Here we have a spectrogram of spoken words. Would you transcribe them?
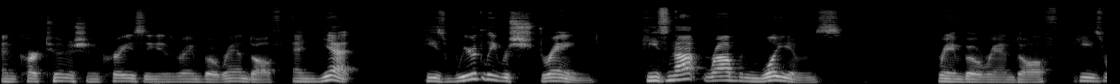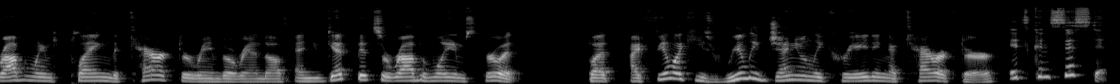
and cartoonish and crazy as Rainbow Randolph, and yet he's weirdly restrained. He's not Robin Williams, Rainbow Randolph. He's Robin Williams playing the character Rainbow Randolph, and you get bits of Robin Williams through it. But I feel like he's really genuinely creating a character. it's consistent.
